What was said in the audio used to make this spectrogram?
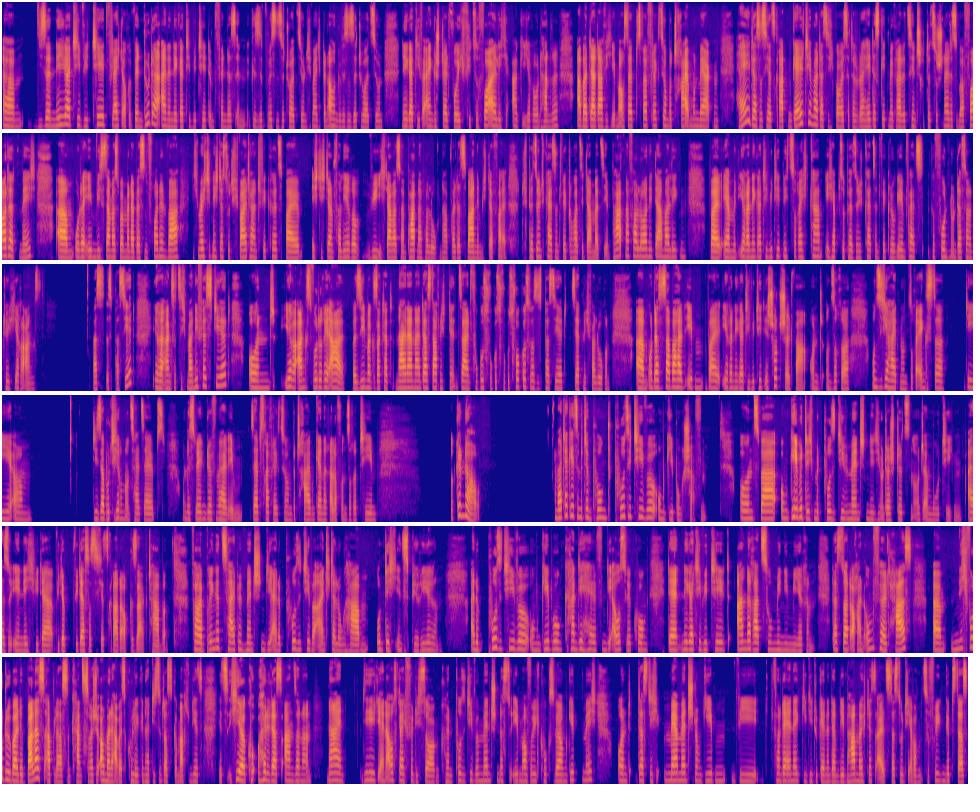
ähm, diese Negativität, vielleicht auch, wenn du da eine Negativität empfindest in gewissen Situationen, ich meine, ich bin auch in gewissen Situationen negativ eingestellt, wo ich viel zu voreilig agiere und handle, aber da darf ich eben auch Selbstreflexion betreiben und merken, hey, das ist jetzt gerade ein Geldthema, das sich geäußert hat, oder hey, das geht mir gerade zehn Schritte zu schnell, das überfordert mich, ähm, oder eben, wie es damals bei meiner besten Freundin war, ich möchte nicht, dass du dich weiterentwickelst, weil ich dich dann verliere, wie ich damals meinen Partner verloren habe, weil das war nämlich der Fall. Durch Persönlichkeitsentwicklung hat sie damals ihren Partner verloren, die damaligen, weil er mit ihrer Negativität nicht zurechtkam. Ich habe zur Persönlichkeitsentwicklung ebenfalls gefunden und das war natürlich ihre Angst. Was ist passiert? Ihre Angst hat sich manifestiert und ihre Angst wurde real, weil sie immer gesagt hat, nein, nein, nein, das darf nicht sein, Fokus, Fokus, Fokus, Fokus, was ist passiert? Sie hat mich verloren. Ähm, und das ist aber halt eben, weil ihre Negativität ihr Schutzschild war und unsere Unsicherheiten, unsere Ängste, die, ähm, die sabotieren uns halt selbst. Und deswegen dürfen wir halt eben Selbstreflexion betreiben, generell auf unsere Themen. Genau. Weiter geht's mit dem Punkt positive Umgebung schaffen. Und zwar umgebe dich mit positiven Menschen, die dich unterstützen und ermutigen. Also ähnlich wie, der, wie, der, wie das, was ich jetzt gerade auch gesagt habe. Verbringe Zeit mit Menschen, die eine positive Einstellung haben und dich inspirieren. Eine positive Umgebung kann dir helfen, die Auswirkungen der Negativität anderer zu minimieren. Dass du dort auch ein Umfeld hast, ähm, nicht, wo du überall den Ballast ablassen kannst. Zum Beispiel, oh, meine Arbeitskollegin hat dies und das gemacht und jetzt, jetzt hier, hör dir das an, sondern nein, die, die einen Ausgleich für dich sorgen können. Positive Menschen, dass du eben auch wirklich guckst, wer umgibt mich und dass dich mehr Menschen umgeben, wie von der Energie, die du gerne in deinem Leben haben möchtest, als dass du dich einfach mit zufrieden gibst, dass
